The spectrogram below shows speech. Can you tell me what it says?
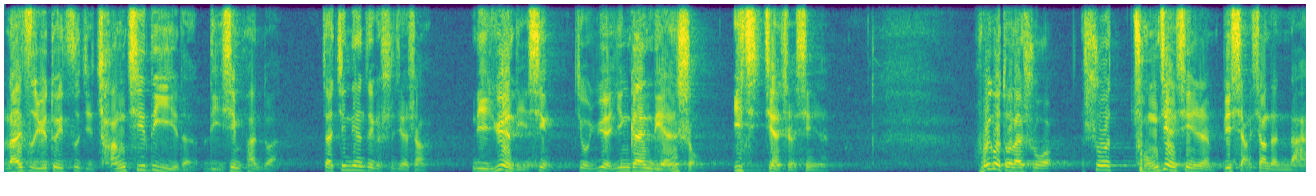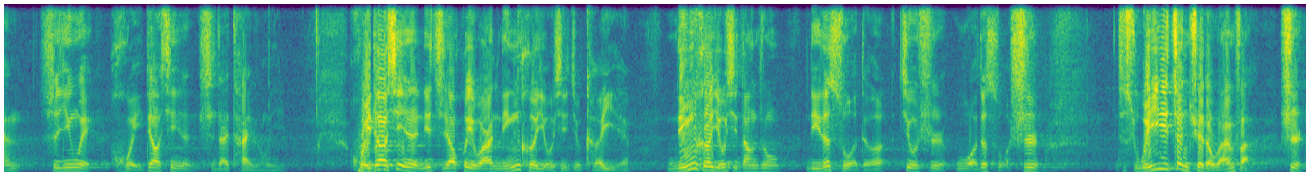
来自于对自己长期利益的理性判断。在今天这个世界上，你越理性，就越应该联手一起建设信任。回过头来说，说重建信任比想象的难，是因为毁掉信任实在太容易。毁掉信任，你只要会玩零和游戏就可以。零和游戏当中，你的所得就是我的所失。这是唯一正确的玩法，是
